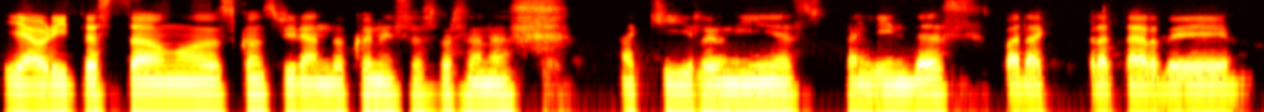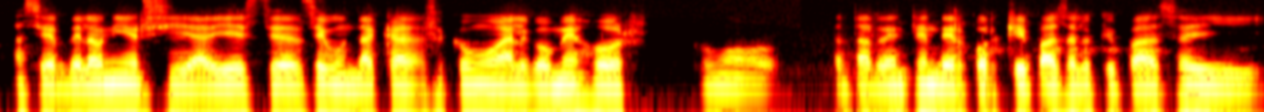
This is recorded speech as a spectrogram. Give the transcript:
Y ahorita estamos conspirando con esas personas aquí reunidas tan lindas para tratar de hacer de la universidad y esta segunda casa como algo mejor, como tratar de entender por qué pasa lo que pasa y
